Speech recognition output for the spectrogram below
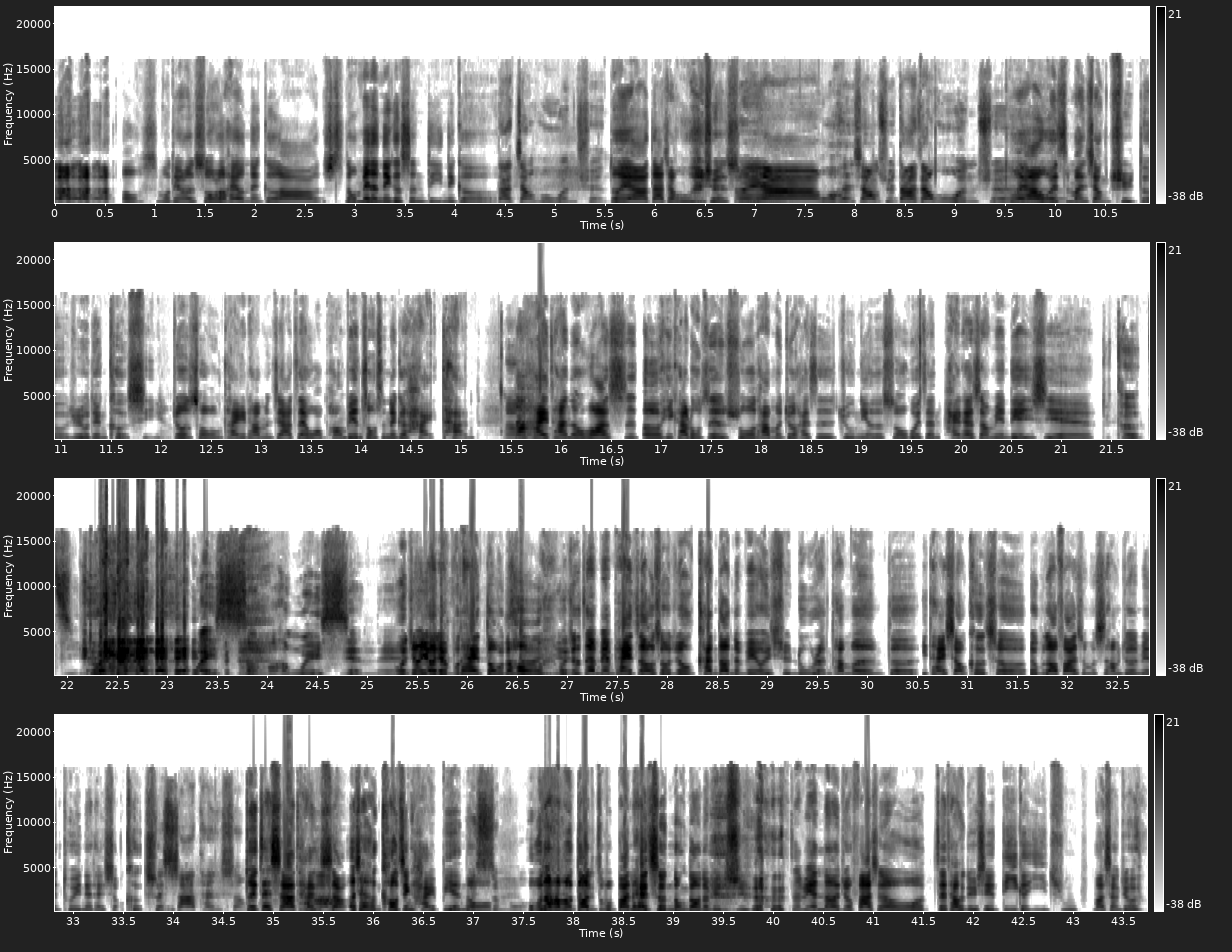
哦，摩天轮收了，还有那个啊，Snowman 的那个圣地，那个大江户温泉。对啊，大江户温泉收了。对啊，我很想去大江户温泉。对啊，我也是蛮想去的，就有点可惜。就是从太一他们家再往旁边走是那个海滩。嗯、那海滩的话是呃，Hikaru 之前说他们就还是 Junior 的时候会在海滩上面练一些特技。对，为什么很危险呢？我就有点不太懂。然后我就在那边拍照的时候，就看到那边有一群路人，他们的。一台小客车，都不知道发生什么事，他们就在那边推那台小客车，在沙滩上。对，在沙滩上，啊、而且很靠近海边哦。为什么？我不知道他们到底怎么把那台车弄到那边去的。这边呢，就发生了我这趟旅行的第一个遗珠，马上就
